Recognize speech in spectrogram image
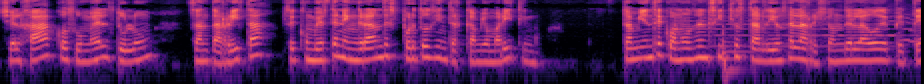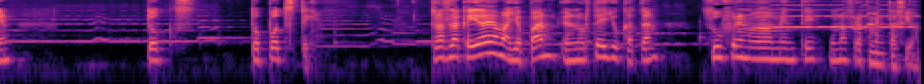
Xel-Há, Cozumel, Tulum, Santa Rita se convierten en grandes puertos de intercambio marítimo. También se conocen sitios tardíos en la región del lago de Petén, Topozte. Tras la caída de Mayapán, el norte de Yucatán sufre nuevamente una fragmentación.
